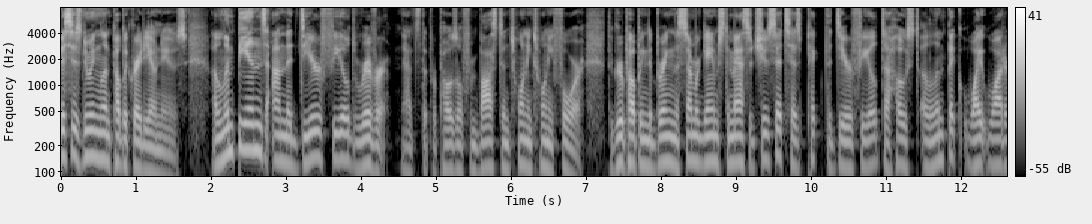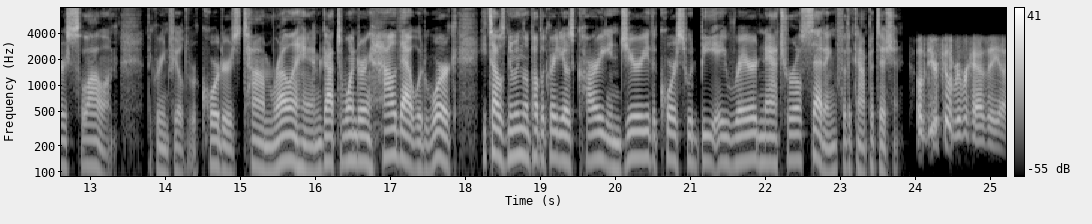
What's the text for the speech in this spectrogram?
This is New England Public Radio News. Olympians on the Deerfield River. That's the proposal from Boston 2024. The group hoping to bring the Summer Games to Massachusetts has picked the Deerfield to host Olympic whitewater slalom. The Greenfield Recorder's Tom Relihan got to wondering how that would work. He tells New England Public Radio's Kari Injiri the course would be a rare natural setting for the competition. Well, the Deerfield River has a, a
